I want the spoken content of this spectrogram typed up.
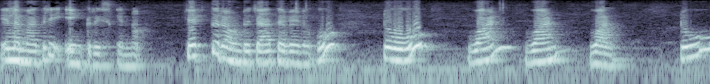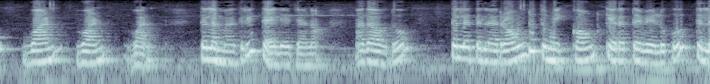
ಇಲ್ಲ ಮಾದರಿ ಇಂಕ್ರೀಸ್ಕಿನ್ನು ಫಿಫ್ತ್ ರೌಂಡ್ ಜಾತವೇಣುಗು two one one one two one one one ತಿಲ ಮಾದರಿ ತೈಲೆ ಜನ ಅದಾವುದು ತಿಲ ತಿಲ ರೌಂಡ್ ತುಮಿ ಕೌಂಟ್ ಕೆರತೆ ವೇಳುಗು ತಿಲ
